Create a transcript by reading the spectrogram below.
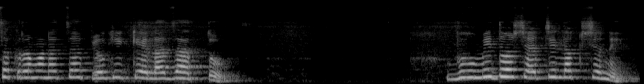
संक्रमणाचा उपयोगही केला जातो. भूमिदोषाची लक्षणे.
